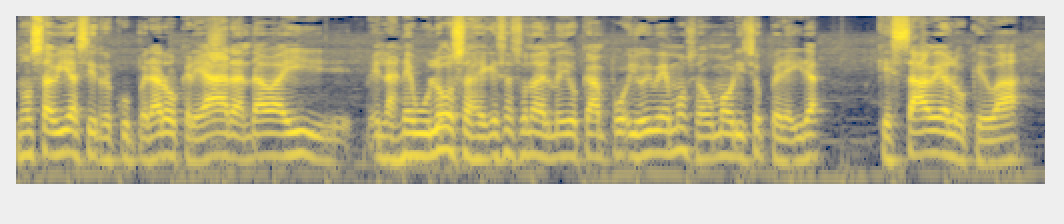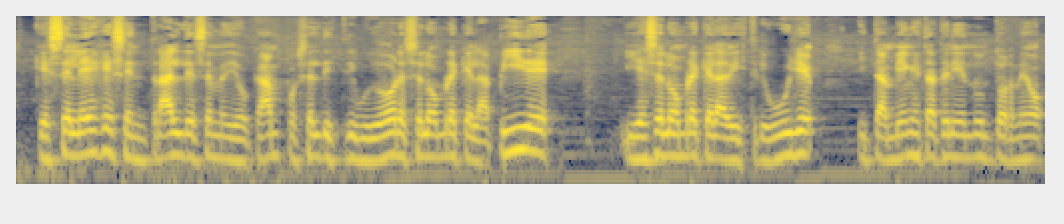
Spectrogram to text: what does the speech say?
No sabía si recuperar o crear, andaba ahí en las nebulosas en esa zona del medio campo. Y hoy vemos a un Mauricio Pereira que sabe a lo que va, que es el eje central de ese medio campo, es el distribuidor, es el hombre que la pide y es el hombre que la distribuye y también está teniendo un torneo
